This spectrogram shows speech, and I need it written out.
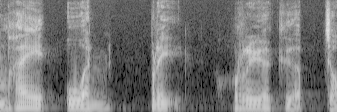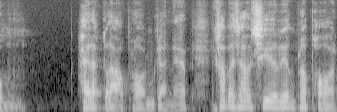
ำให้อวนปริเรือเกือบจม ให้เรากล่าวพร้อมกันนะครับข้าพเจ้าเชื่อเรื่องพระพร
